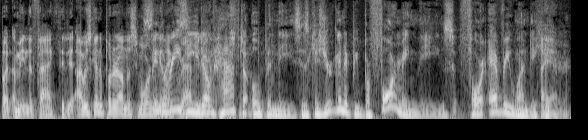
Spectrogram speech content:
But I mean, the fact that it, I was going to put it on this morning. See, the and reason you don't have to open these is because you're going to be performing these for everyone to hear.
